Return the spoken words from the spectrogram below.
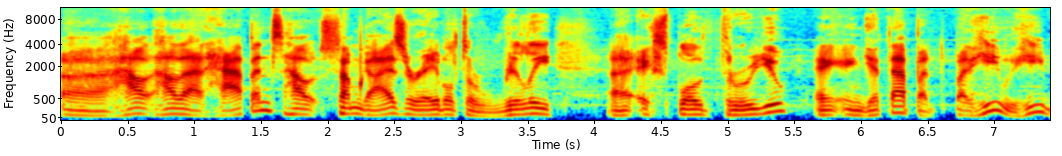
uh, how how that happens, how some guys are able to really. Uh, explode through you and, and get that, but but he he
